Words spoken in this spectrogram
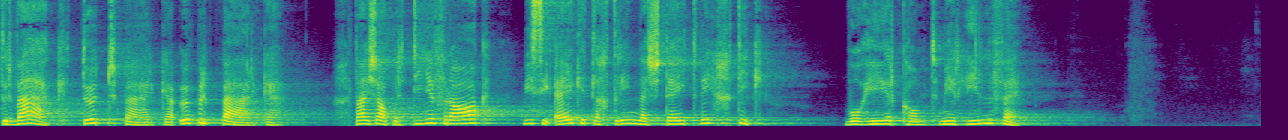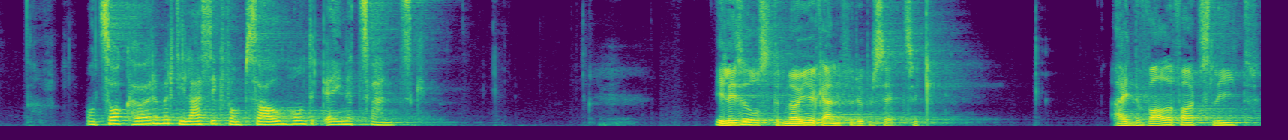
Der Weg durch die Berge, über die Berge, da ist aber die Frage, wie sie eigentlich drinnen steht, wichtig. Woher kommt mir Hilfe? Und so hören wir die Lesung vom Psalm 121. Ich lese aus der neuen Genfer Übersetzung. Ein Wallfahrtslied,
